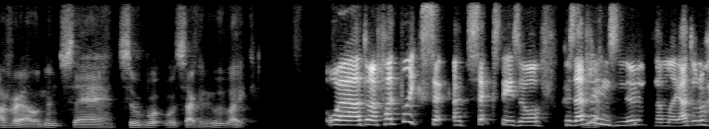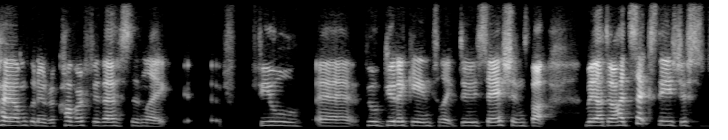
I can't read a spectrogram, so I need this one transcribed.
other elements uh, so what, what's that going to look like well, I don't know. I've had like six, I had six days off because everything's new. I'm like, I don't know how I'm going to recover for this and like feel uh, feel good again to like do sessions. But but I, don't know, I had six days just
